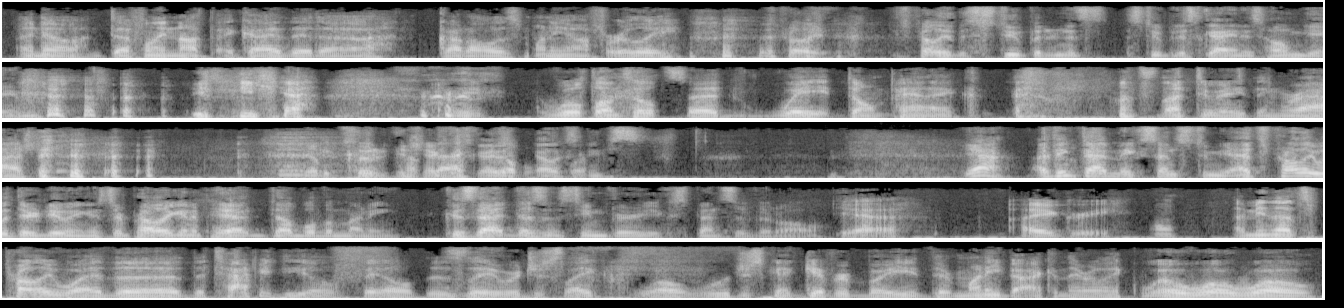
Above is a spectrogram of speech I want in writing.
I know, definitely not that guy that uh, got all his money off early. He's probably, he's probably the stupidest, stupidest guy in his home game. yeah, I mean, Wilt on Tilt said, "Wait, don't panic. Let's not do anything rash." Yep, so did come Hitchhiker's back Guide double Galaxy. for. Yeah, I think that makes sense to me. That's probably what they're doing. Is they're probably going to pay out double the money because that doesn't seem very expensive at all. Yeah, I agree. I mean, that's probably why the the Tapie deal failed. Is they were just like, "Well, we're just going to give everybody their money back," and they were like, "Whoa, whoa, whoa!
